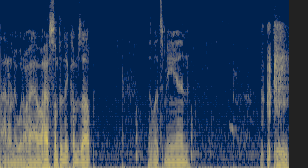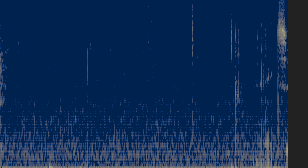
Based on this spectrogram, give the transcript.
I don't know what I'll have. I'll have something that comes up that lets me in. Alright, so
